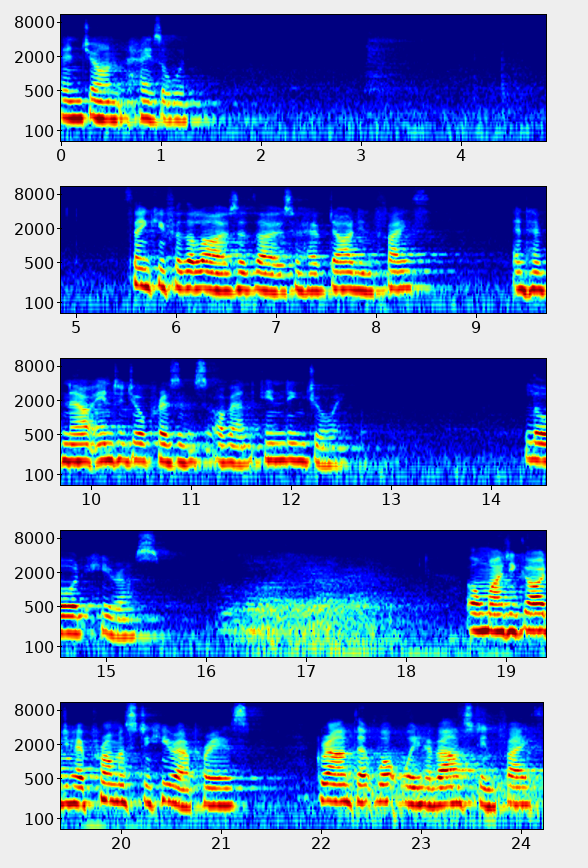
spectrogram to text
and John Hazelwood. Thank you for the lives of those who have died in faith and have now entered your presence of unending joy. Lord, hear us. Almighty God, you have promised to hear our prayers Grant that what we have asked in faith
